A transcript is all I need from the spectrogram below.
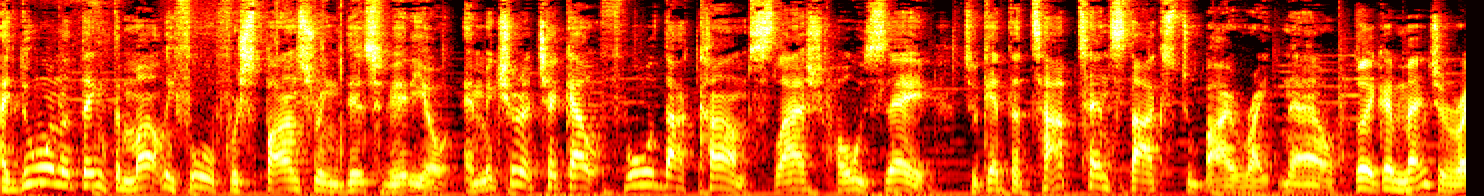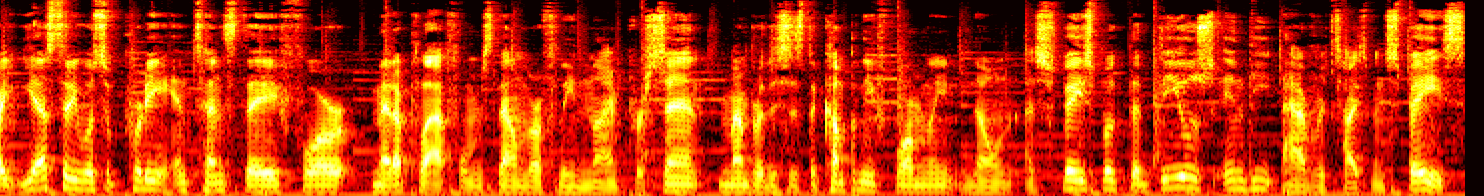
I do want to thank The Motley Fool for sponsoring this video and make sure to check out fool.com slash Jose to get the top 10 stocks to buy right now. Like I mentioned, right, yesterday was a pretty intense day for Meta Platforms, down roughly 9%. Remember, this is the company formerly known as Facebook that deals in the advertisement space.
